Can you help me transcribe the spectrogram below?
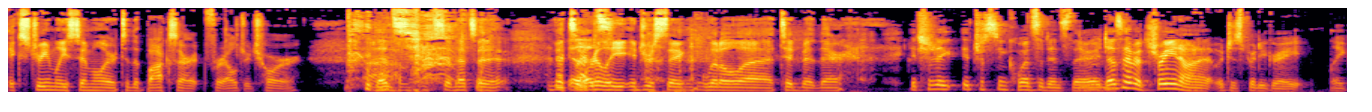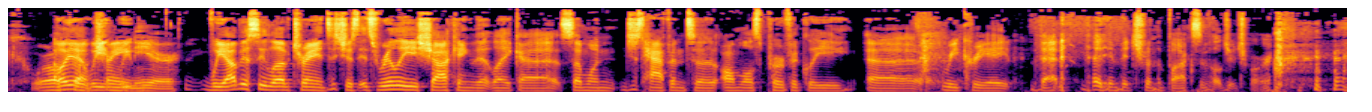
extremely similar to the box art for Eldritch Horror. That's- Um, so that's a that's Yeah, a that's- really interesting little uh, tidbit there. It's an interesting coincidence there. It does have a train on it, which is pretty great. Like we're all. Oh, yeah, we- train we- here. We obviously love trains. It's just it's really shocking that like uh, someone just happened to almost perfectly uh, recreate that that image from the box of Eldritch Horror.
